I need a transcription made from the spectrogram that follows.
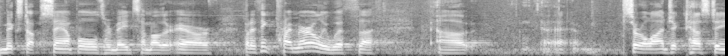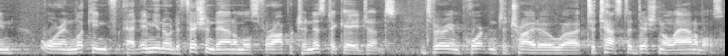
mixed up samples or made some other error. But I think primarily with serologic testing or in looking at immunodeficient animals for opportunistic agents, it's very important to try to, uh, to test additional animals.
